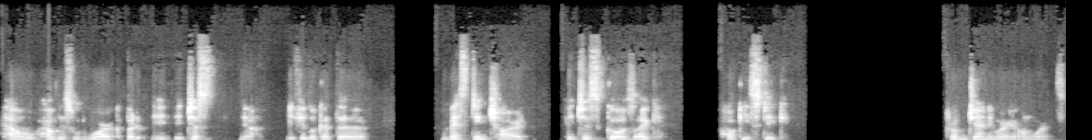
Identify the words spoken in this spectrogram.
how how this would work. But it, it just yeah, if you look at the vesting chart, it just goes like hockey stick from January onwards.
